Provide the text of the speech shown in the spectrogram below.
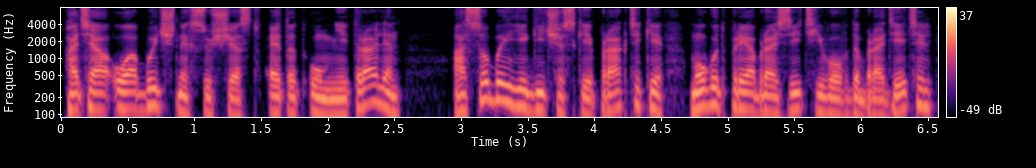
Хотя у обычных существ этот ум нейтрален — Особые йогические практики могут преобразить его в добродетель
